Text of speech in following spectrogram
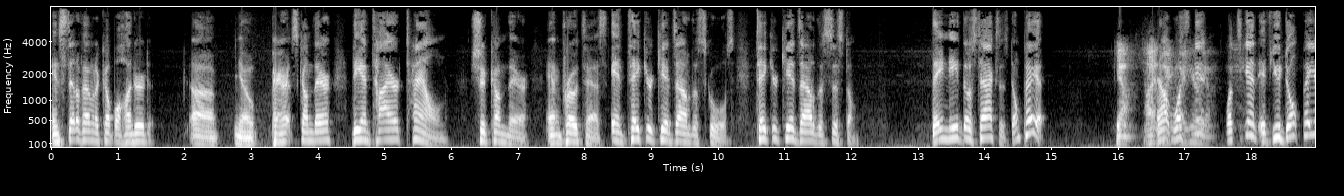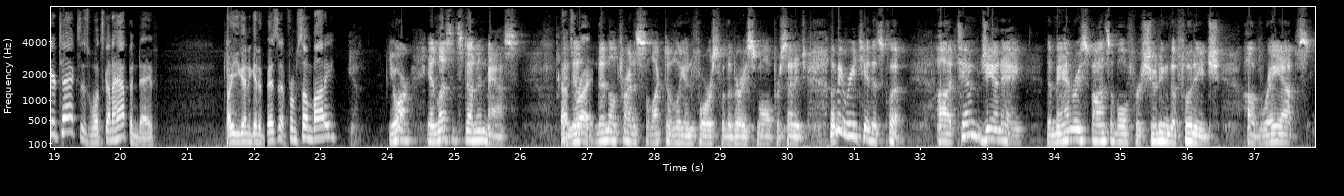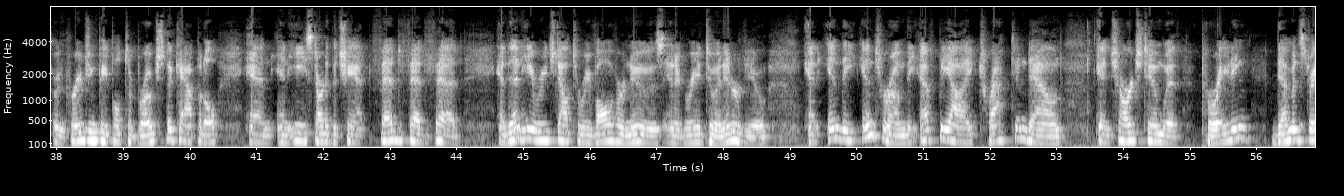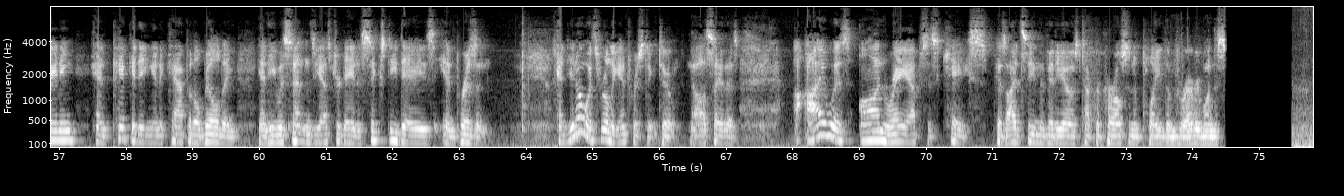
instead of having a couple hundred, uh, you know, parents come there, the entire town should come there and protest and take your kids out of the schools, take your kids out of the system. They need those taxes. Don't pay it. Yeah, I, now, I, once I again. Once again, if you don't pay your taxes, what's going to happen, Dave? Are you going to get a visit from somebody? Yeah, you are, unless it's done in mass. That's then, right. Then they'll try to selectively enforce with a very small percentage. Let me read to you this clip. Uh, Tim Gionet, the man responsible for shooting the footage of Ray Epps encouraging people to broach the Capitol, and, and he started the chant, Fed, Fed, Fed. And then he reached out to Revolver News and agreed to an interview. And in the interim, the FBI tracked him down and charged him with parading, demonstrating and picketing in a Capitol building, and he was sentenced yesterday to 60 days in prison. And you know what's really interesting too? Now I'll say this. I was on Ray Epps' case because I'd seen the videos. Tucker Carlson had played them for everyone to see.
